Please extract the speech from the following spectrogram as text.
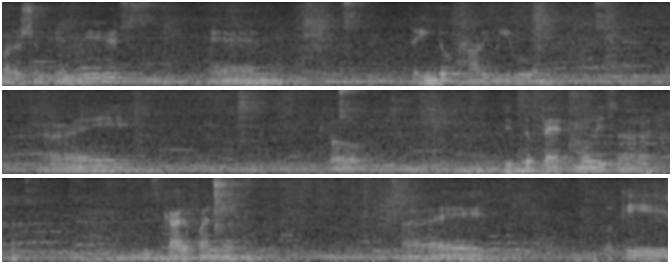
butter champagne beer, and the Indo Kali balloon. Alright. Oh, it's the fat Melissa. It's kind of funny. Alright. Okay,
